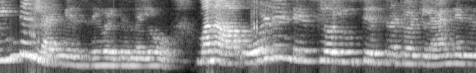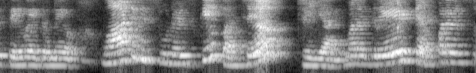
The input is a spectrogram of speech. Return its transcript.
ఇండియన్ లాంగ్వేజెస్ ఏవైతే ఉన్నాయో మన ఓల్డెన్ డేస్లో యూజ్ చేసినటువంటి లాంగ్వేజెస్ ఏవైతే ఉన్నాయో వాటిని స్టూడెంట్స్కి పరిచయం చేయాలి. మన గ్రేట్ టెంపరర్స్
